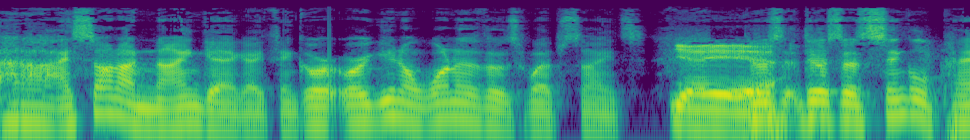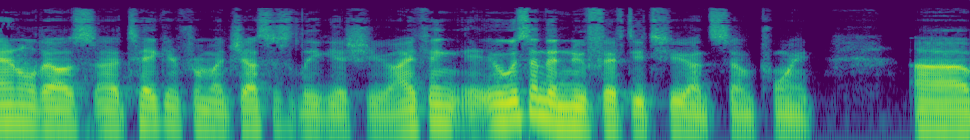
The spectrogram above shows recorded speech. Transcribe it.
Uh, I saw it on Nine Gag, I think, or or you know one of those websites. Yeah, yeah. yeah. There's there's a single panel that was uh, taken from a Justice League issue. I think it was in the New Fifty Two at some point, uh,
